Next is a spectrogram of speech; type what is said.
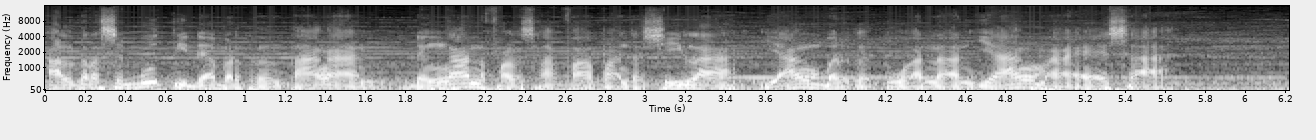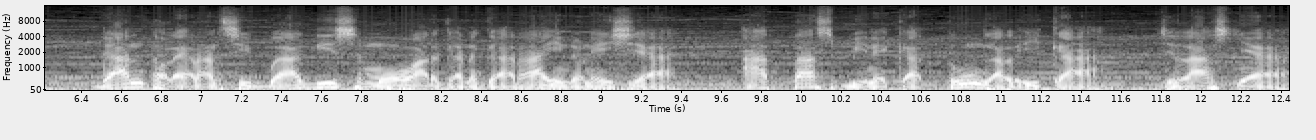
Hal tersebut tidak bertentangan dengan falsafah Pancasila yang berketuhanan yang Maha Esa dan toleransi bagi semua warga negara Indonesia atas Bhinneka Tunggal Ika. Jelasnya,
